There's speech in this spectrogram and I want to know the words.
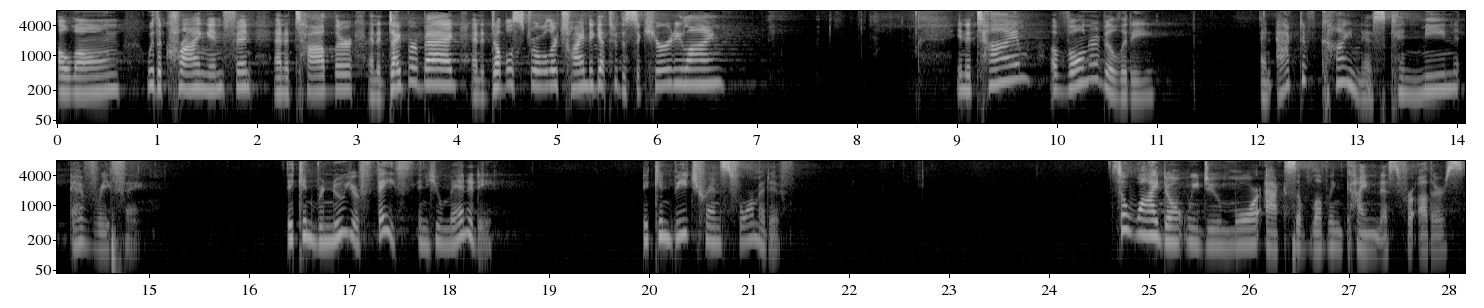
alone with a crying infant and a toddler and a diaper bag and a double stroller trying to get through the security line. In a time of vulnerability, an act of kindness can mean everything. It can renew your faith in humanity. It can be transformative. So, why don't we do more acts of loving kindness for others?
